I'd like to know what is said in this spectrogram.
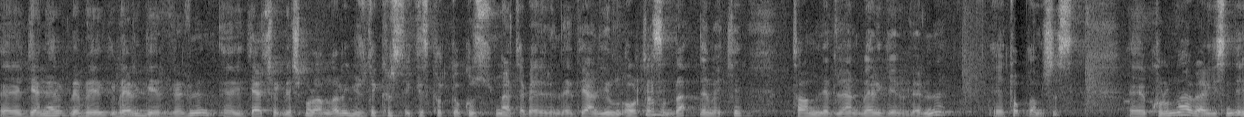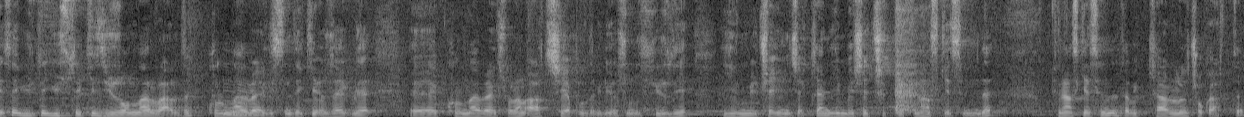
E, genellikle vergi, vergi gelirlerinin e, gerçekleşme oranları %48-49 mertebelerindeydi. Yani yılın ortasında demek ki tahmin edilen vergi gelirlerini e, toplamışız. E, kurumlar vergisinde ise %108-110'lar vardı. Kurumlar vergisindeki özellikle e, kurumlar vergisi oranı artışı yapıldı biliyorsunuz. %23'e inecekken 25'e çıktı finans kesiminde. Finans kesiminde tabii karlılığı çok arttı.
